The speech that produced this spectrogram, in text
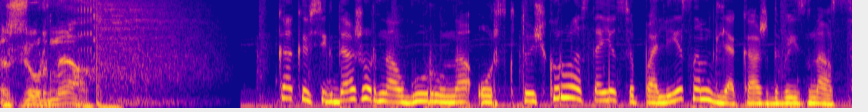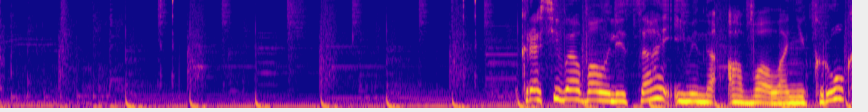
Журнал. Как и всегда, журнал «Гуру» на orsk.ru остается полезным для каждого из нас. Красивый овал лица, именно овал, а не круг,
